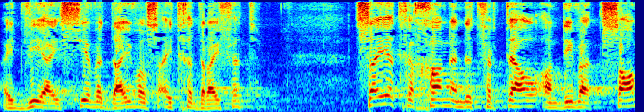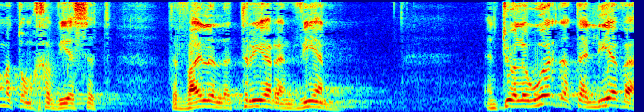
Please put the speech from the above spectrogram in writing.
uit wie hy sewe duivels uitgedruif het. Sy het gegaan en dit vertel aan die wat saam met hom gewees het, terwyl hulle treur en ween. En toe hulle hoor dat hy lewe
